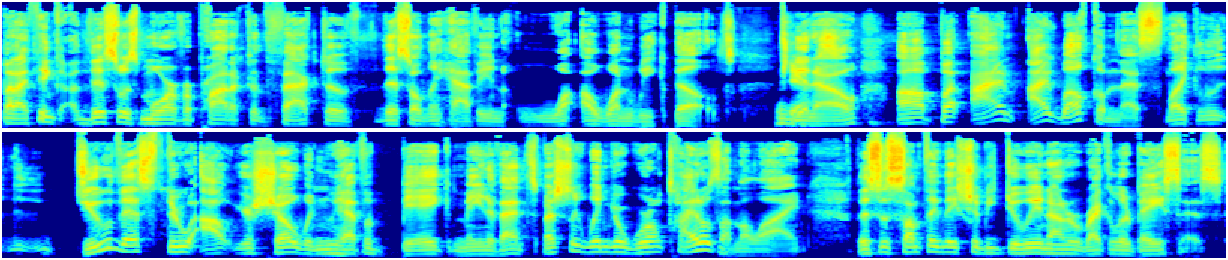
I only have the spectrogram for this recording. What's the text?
But I think this was more of a product of the fact of this only having a one week build. You know, uh, but I'm I welcome this. Like, do this throughout your show when you have a big main event, especially when your world title's on the line. This is something they should be doing on a regular basis.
